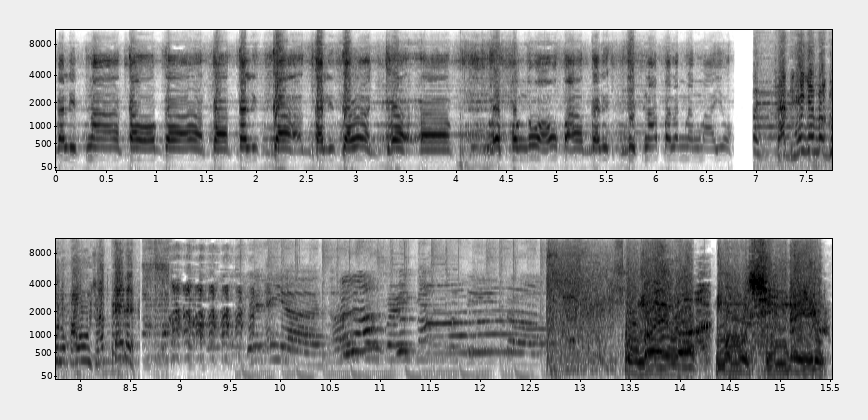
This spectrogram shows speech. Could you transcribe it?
galit na ka, ka, ka, kalit ka, kalit ka, ka, uh, panggawa ko pa, galit, gitna pa lang ng Mayo. Sabi niya magulo ka usap din eh. Then, ayan. Ang Ala, super cute cute naman. potato. お前はもう死んでいる。 Ata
